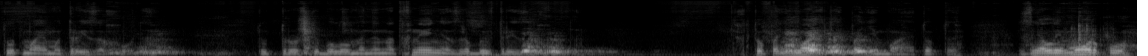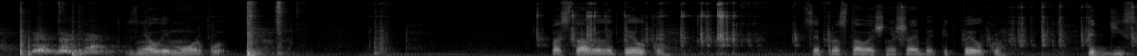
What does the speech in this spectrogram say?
Тут маємо три заходи. Тут трошки було в мене натхнення, зробив три заходи. Хто розуміє, той розуміє. Тобто зняли морку, зняли морку, поставили пилку. Це проставочні шайби під пилку, під диск.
